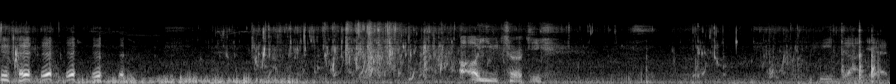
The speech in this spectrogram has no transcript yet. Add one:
oh, you turkey. You done yet?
